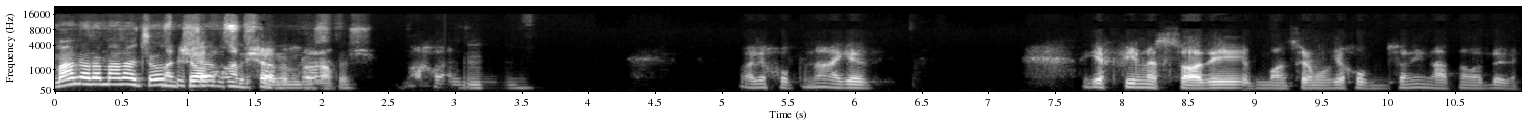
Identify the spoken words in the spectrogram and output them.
من آره من از جاز بیشتر دوستش دارم دوست دارم. راستش خودم- ولی خب نه اگه اگه فیلم ساده مانستر مووی خوب دوست دارین حتما باید ببینید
